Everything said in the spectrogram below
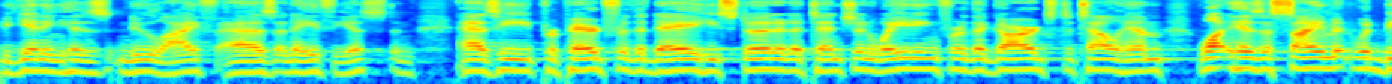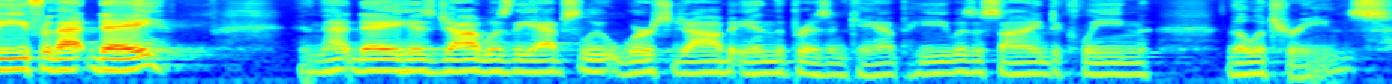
beginning his new life as an atheist. And as he prepared for the day, he stood at attention, waiting for the guards to tell him what his assignment would be for that day. And that day, his job was the absolute worst job in the prison camp. He was assigned to clean the latrines.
